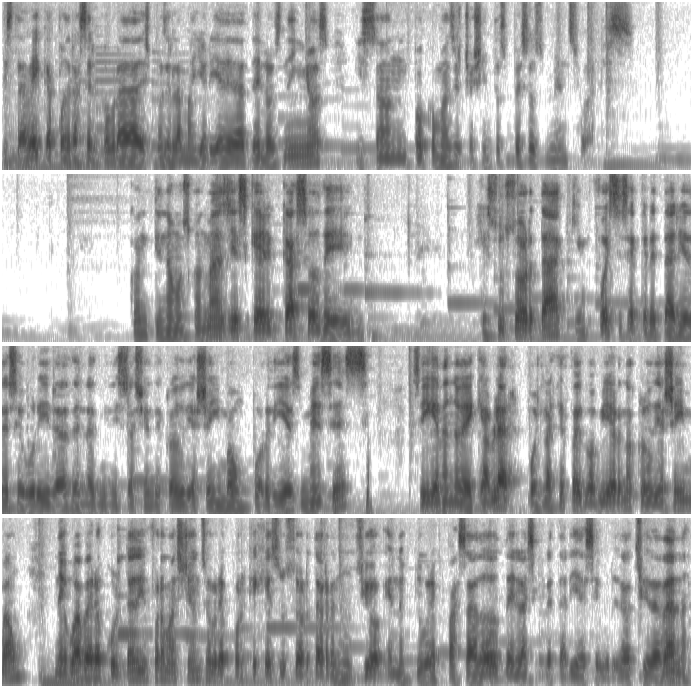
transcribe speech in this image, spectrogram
esta beca podrá ser cobrada después de la mayoría de edad de los niños y son poco más de 800 pesos mensuales. Continuamos con más y es que el caso de Jesús Horta, quien fuese secretario de Seguridad en la administración de Claudia Sheinbaum por 10 meses, sigue dando de qué hablar, pues la jefa de gobierno, Claudia Sheinbaum, negó haber ocultado información sobre por qué Jesús Horta renunció en octubre pasado de la Secretaría de Seguridad Ciudadana.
